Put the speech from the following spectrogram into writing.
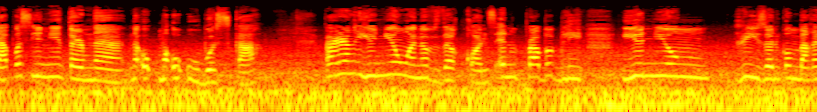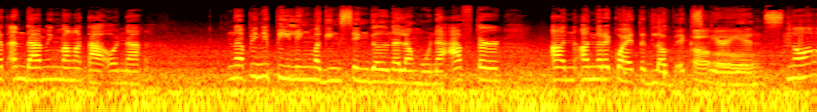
Tapos yun yung term na, na mauubos ka. Parang yun yung one of the cons and probably yun yung reason kung bakit ang daming mga tao na na pinipiling maging single na lang muna after an unrequited love experience, no?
